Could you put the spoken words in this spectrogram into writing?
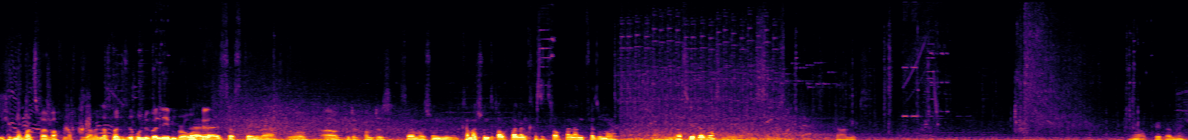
Ich hab, nochmal zwei Waffen aufgesammelt. Lass mal diese Runde überleben, Bro, Da, da okay? ist das Ding da. So. Ah, okay, da kommt es. Man schon, kann man schon draufballern? Kannst du draufballern? Versuch mal. Passiert da was? Gar nichts. Ja, okay, dann nicht.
